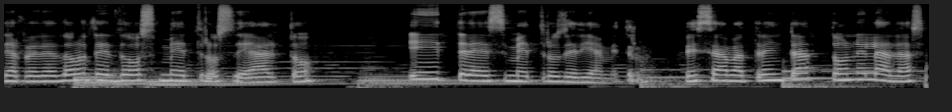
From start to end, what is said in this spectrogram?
de alrededor de 2 metros de alto y 3 metros de diámetro. Pesaba 30 toneladas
